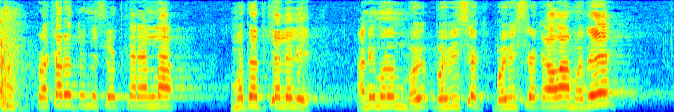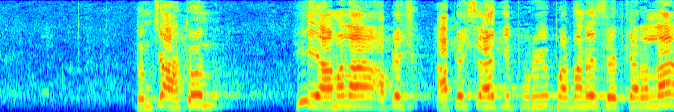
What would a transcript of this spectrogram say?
प्रकारे तुम्ही शेतकऱ्यांना मदत केलेली. आणि म्हणून भविष्य भविष्य काळामध्ये तुमच्या हातून ही आम्हाला अपेक्षा अपेक्षा आहे की पूर्वीप्रमाणे शेतकऱ्याला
